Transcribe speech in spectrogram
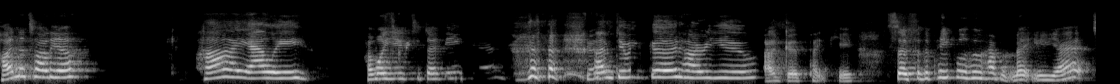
Hi, Natalia. Hi, Ali. How are you today? I'm doing good. How are you? I'm good, thank you. So, for the people who haven't met you yet,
